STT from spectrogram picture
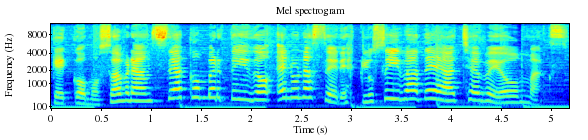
que como sabrán se ha convertido en una serie exclusiva de HBO Max.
